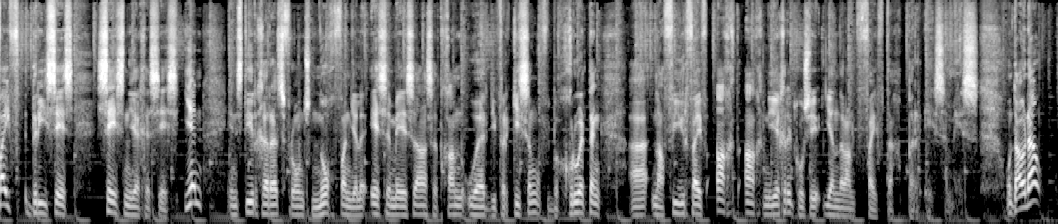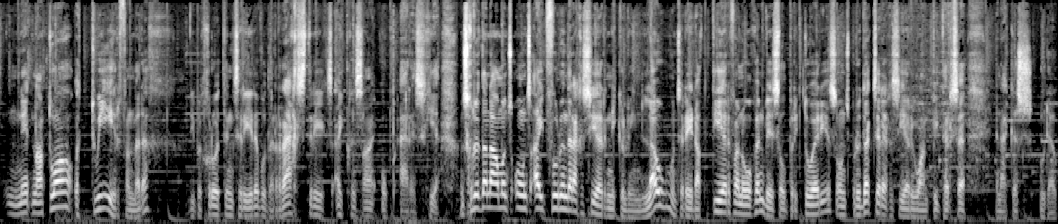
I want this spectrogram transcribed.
536 6961 en stuur gerus vir ons nog van julle SMS'e as dit gaan oor die verkiesing of die begroting uh, na 45889 dit kos jy R1.50 per SMS. Onthou nou net na 12 uur vanmiddag Die begrotingsrede word regstreeks uitgesaai op RSG. Ons groet dan namens ons uitvoerende regisseur Nicoline Lou, ons redakteur vanoggend Wessel Pretorius, ons produksieregisseur Johan Pieterse en ek is Oudo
